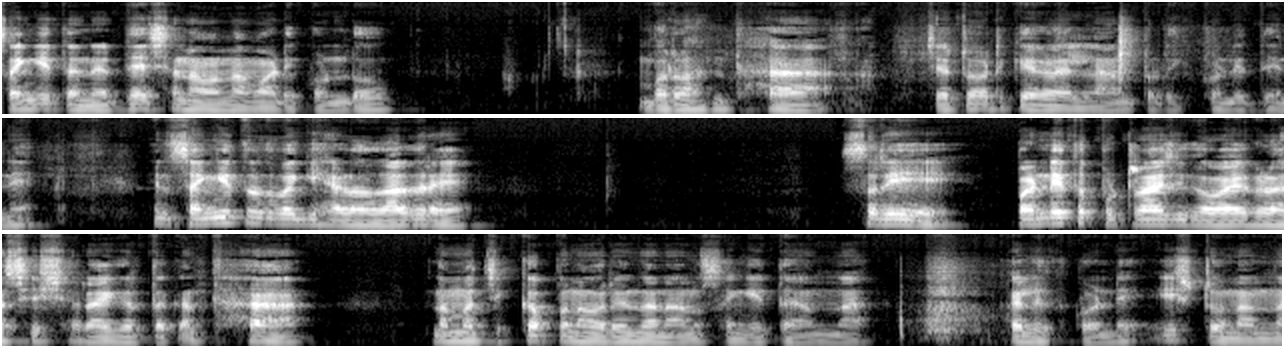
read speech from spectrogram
ಸಂಗೀತ ನಿರ್ದೇಶನವನ್ನು ಮಾಡಿಕೊಂಡು ಬರುವಂತಹ ಚಟುವಟಿಕೆಗಳಲ್ಲಿ ನಾನು ತೊಡಗಿಕೊಂಡಿದ್ದೇನೆ. ಇನ್ನು ಸಂಗೀತದ ಬಗ್ಗೆ ಹೇಳೋದಾದರೆ, ಶ್ರೀ ಪಂಡಿತ ಪುಟ್ಟರಾಜ ಗವಾಯಿಗಳ ಶಿಷ್ಯರಾಗಿರ್ತಕ್ಕಂತಹ ನಮ್ಮ ಚಿಕ್ಕಪ್ಪನವರಿಂದ ನಾನು ಸಂಗೀತವನ್ನು ಕಲಿತುಕೊಂಡೆ. ಇಷ್ಟು ನನ್ನ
